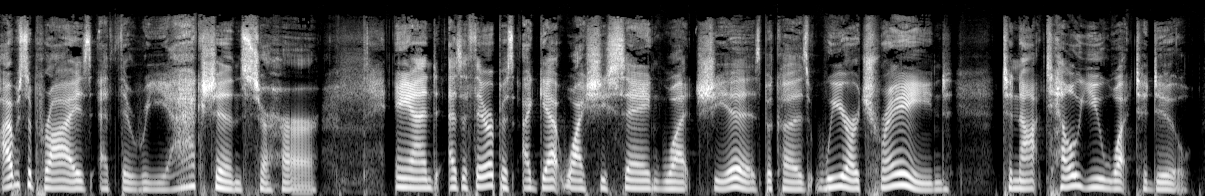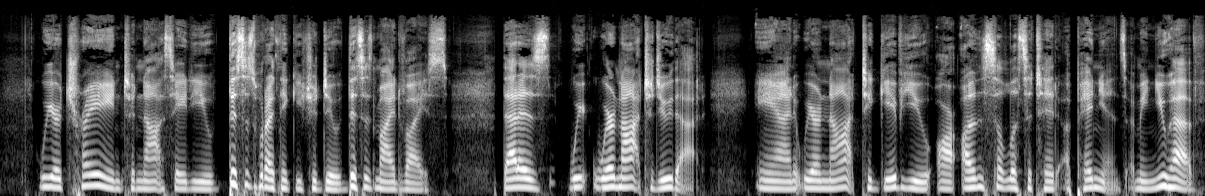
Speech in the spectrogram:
I was surprised at the reactions to her. And as a therapist, I get why she's saying what she is because we are trained to not tell you what to do we are trained to not say to you, this is what I think you should do. This is my advice. That is, we, we're not to do that. And we are not to give you our unsolicited opinions. I mean, you have,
